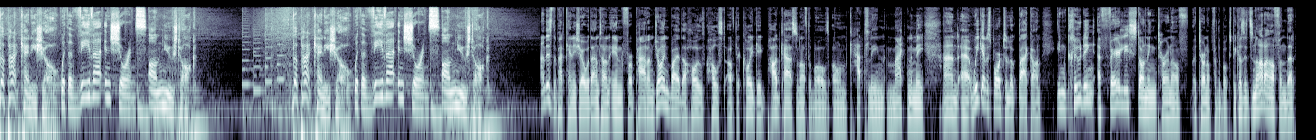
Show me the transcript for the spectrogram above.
The Pat Kenny Show with Aviva Insurance. on Newstalk. The Pat Kenny Show With Aviva Insurance. on Newstalk. And this is the Pat Kenny Show with Anton in for Pat. I'm joined by the ho- host of the Koi Gig podcast and Off the Ball's own Kathleen McNamee. And uh, we get a sport to look back on, including a fairly stunning turn, off, turn up for the books, because it's not often that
